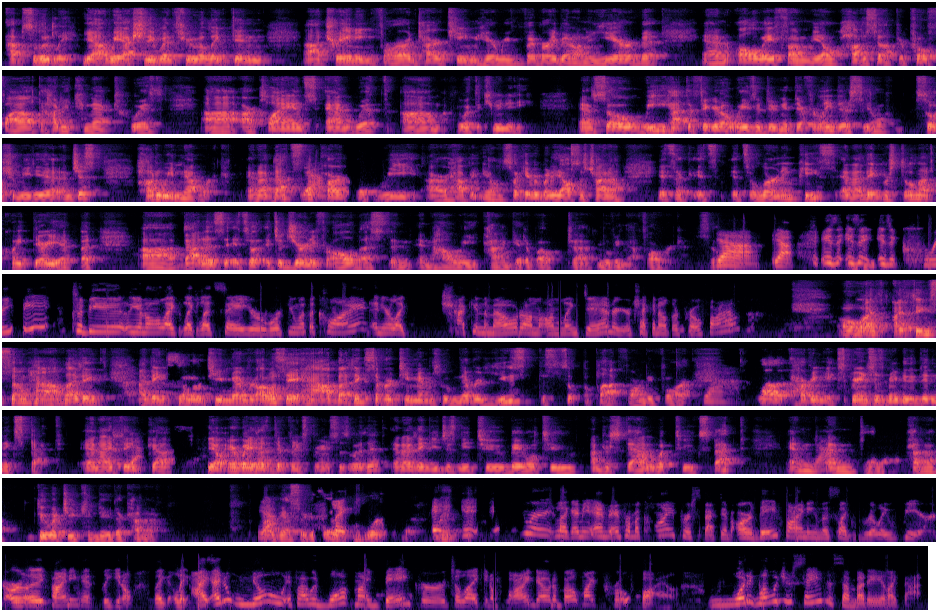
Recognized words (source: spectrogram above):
Absolutely. Yeah, we actually went through a LinkedIn uh, training for our entire team here. We've already been on a year of it, and all the way from you know how to set up your profile to how do you connect with uh, our clients and with um, with the community. And so we had to figure out ways of doing it differently. There's, you know, social media and just how do we network? And that's yeah. the part that we are having, you know, it's like everybody else is trying to, it's a, it's, it's a learning piece. And I think we're still not quite there yet, but uh, that is, it's a, it's a journey for all of us and, and how we kind of get about uh, moving that forward. So. Yeah. Yeah. Is, is it, is it creepy to be, you know, like, like, let's say you're working with a client and you're like checking them out on, on LinkedIn or you're checking out their profile? Oh, I, I think some have. I think I think some of the team members, I won't say have, but I think some of our team members who've never used this, the platform before yeah. are having experiences maybe they didn't expect. And I think, yeah. uh, you know, everybody has different experiences with it. And I think you just need to be able to understand what to expect and, yeah. and uh, kind of do what you can do to kind of, I guess, like, like work. Right? It, it, were like, I mean, and, and, from a client perspective, are they finding this like really weird, or are they finding it like you know, like like I I don't know if I would want my banker to like you know find out about my profile. What what would you say to somebody like that?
